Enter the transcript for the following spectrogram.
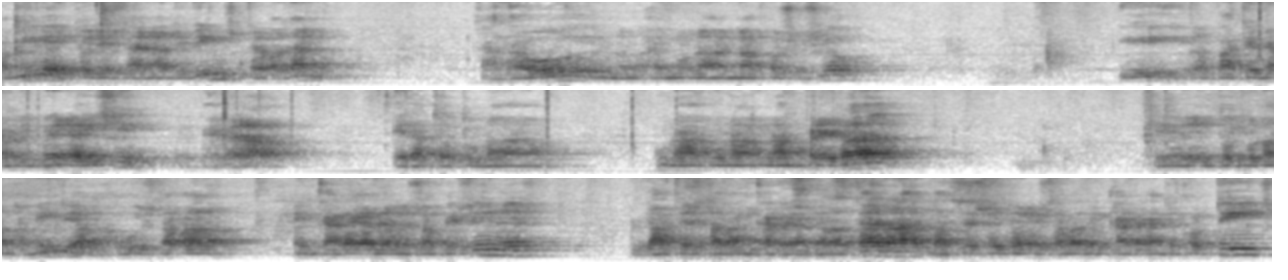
família i tots estan allà dins treballant, cada un en una, en una posició. I el paternalisme era així, era, era tot una, una, una, una empresa que eren tota una família. Algú estava encarregat de les oficines, l'altre estava encarregat de la terra, l'altre senyor estava encarregat de cortits,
